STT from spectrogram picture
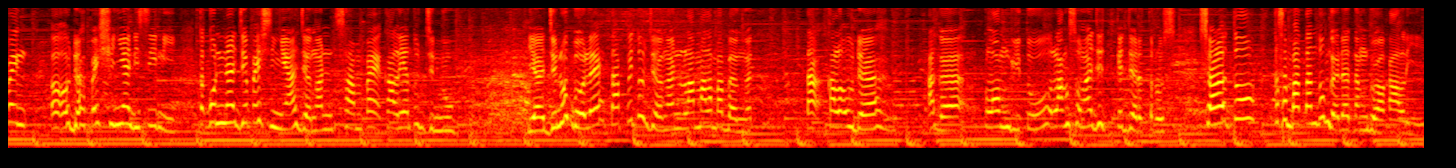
peng, eh, udah passionnya di sini, tekunin aja passionnya, jangan sampai kalian tuh jenuh. Ya jenuh boleh, tapi tuh jangan lama-lama banget. Tak kalau udah agak plong gitu, langsung aja kejar terus. Soalnya tuh kesempatan tuh nggak datang dua kali.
